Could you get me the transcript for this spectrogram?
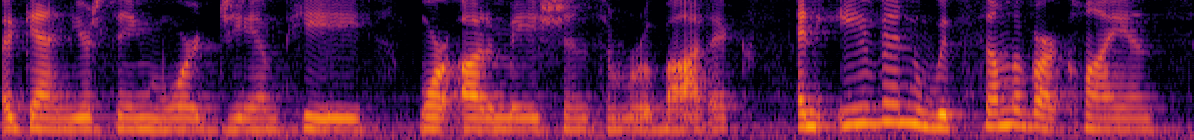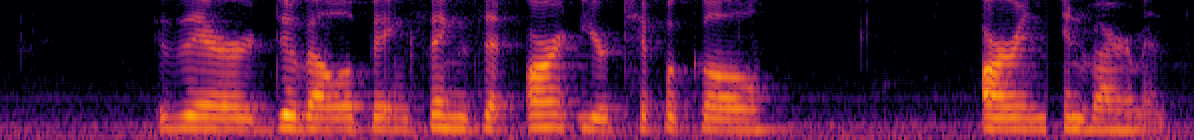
Again, you're seeing more GMP, more automation, some robotics. And even with some of our clients, they're developing things that aren't your typical R&D environments.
